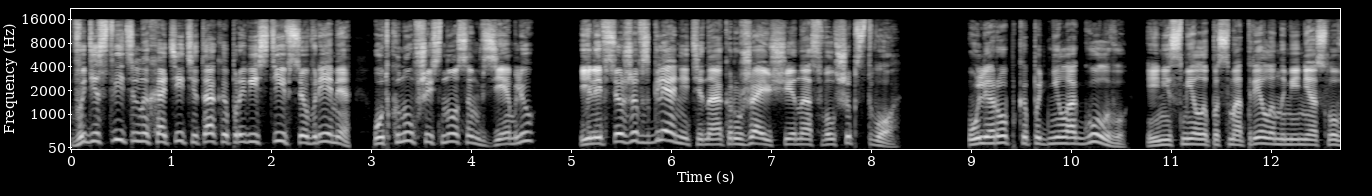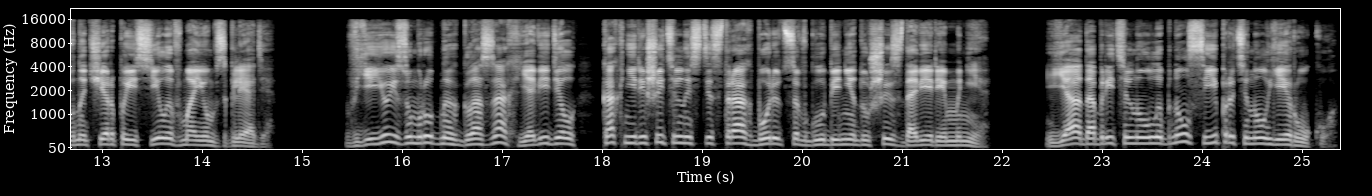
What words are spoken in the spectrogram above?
Вы действительно хотите так и провести все время, уткнувшись носом в землю? Или все же взглянете на окружающее нас волшебство?» Уля робко подняла голову и не смело посмотрела на меня, словно черпая силы в моем взгляде. В ее изумрудных глазах я видел как нерешительность и страх борются в глубине души с доверием мне. Я одобрительно улыбнулся и протянул ей руку.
